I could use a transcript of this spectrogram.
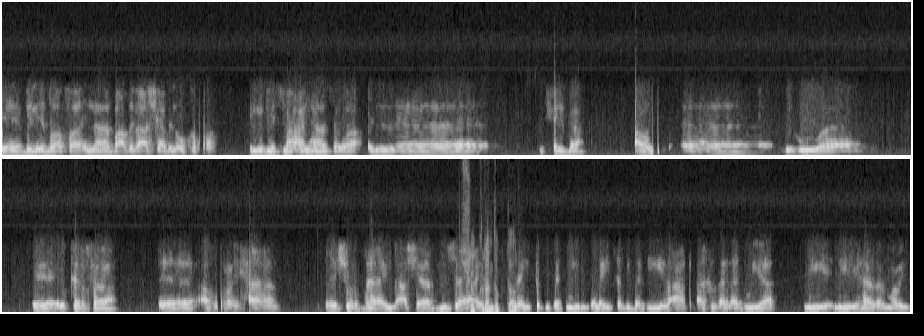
بالإضافة إن بعض الأعشاب الأخرى اللي بنسمع عنها سواء الحلبة أو اللي هو القرفة أو الريحان شرب هاي الأعشاب يساعد شكرا دكتور. وليس ببديل وليس ببديل عن أخذ الأدوية لهذا المريض.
